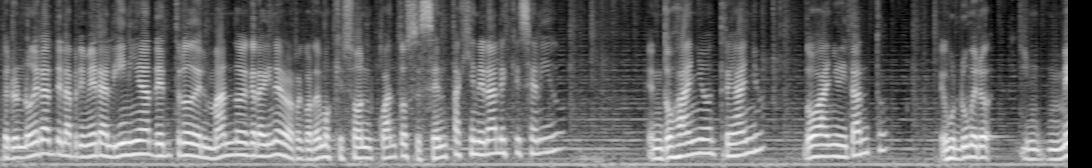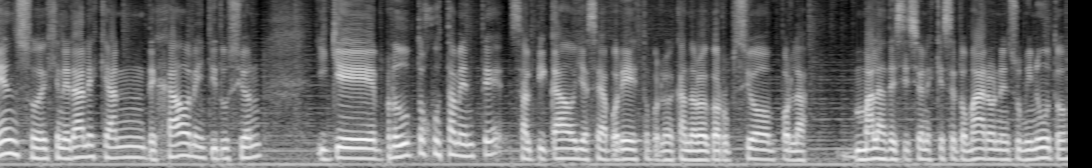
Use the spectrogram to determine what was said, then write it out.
pero no eran de la primera línea dentro del mando de carabineros. Recordemos que son, ¿cuántos? 60 generales que se han ido en dos años, en tres años, dos años y tanto. Es un número inmenso de generales que han dejado la institución y que producto justamente salpicados ya sea por esto, por los escándalos de corrupción, por las malas decisiones que se tomaron en su minuto.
